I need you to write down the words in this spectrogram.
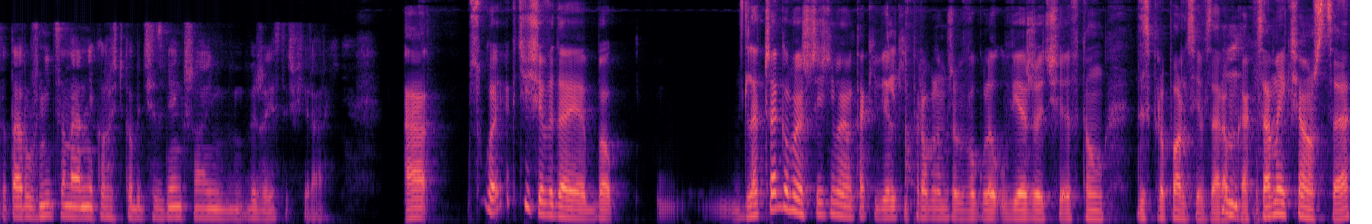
to ta różnica na niekorzyść kobiet się zwiększa, im wyżej jesteś w hierarchii. A słuchaj, jak Ci się wydaje, bo Dlaczego mężczyźni mają taki wielki problem, żeby w ogóle uwierzyć w tą dysproporcję w zarobkach? Hmm. W samej książce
